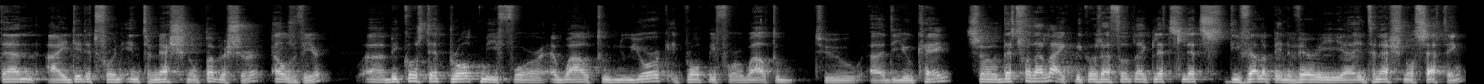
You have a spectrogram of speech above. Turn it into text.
then I did it for an international publisher, Elsevier uh, because that brought me for a while to New York. It brought me for a while to to uh, the UK. So that's what I like because I thought like let's let's develop in a very uh, international setting.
